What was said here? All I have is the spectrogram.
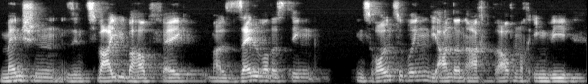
Menschen sind zwei überhaupt fähig, mal selber das Ding ins Rollen zu bringen. Die anderen acht brauchen noch irgendwie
